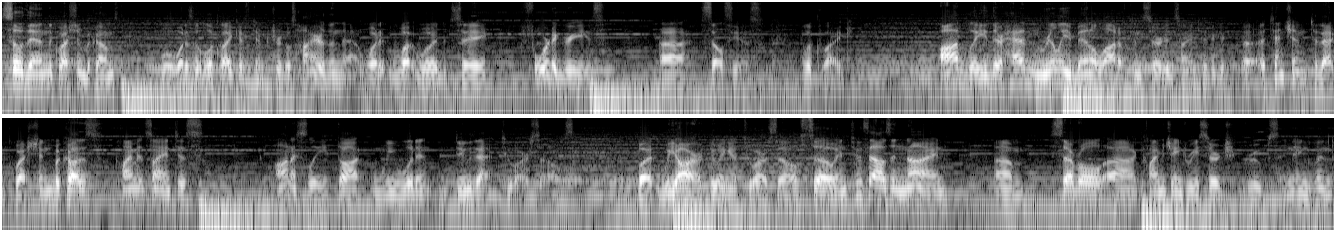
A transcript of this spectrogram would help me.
So then the question becomes, well, what does it look like if temperature goes higher than that? What, what would, say, four degrees uh, Celsius look like? Oddly, there hadn't really been a lot of concerted scientific uh, attention to that question because climate scientists honestly thought we wouldn't do that to ourselves but we are doing it to ourselves. So in 2009, um, several uh, climate change research groups in England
